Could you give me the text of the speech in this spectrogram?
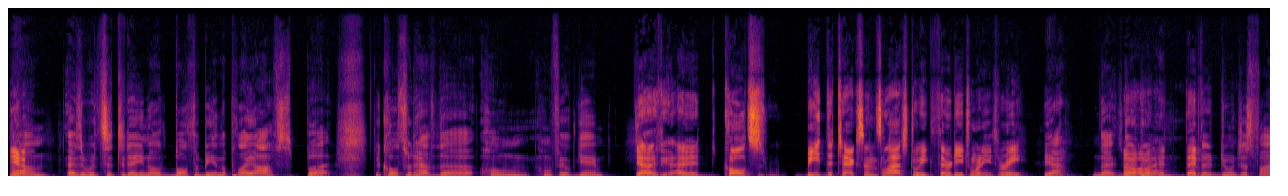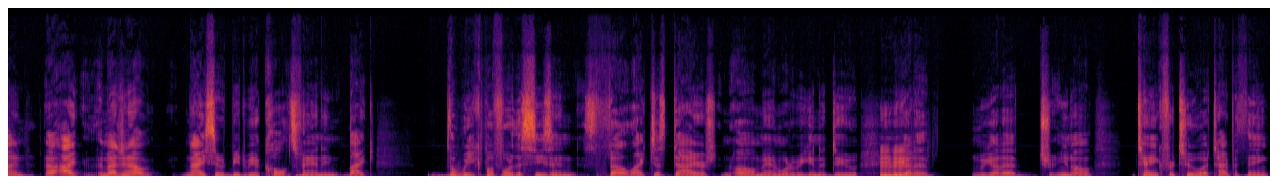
Yeah. Um, as it would sit today, you know, both would be in the playoffs, but the Colts would have the home home field game. Yeah, uh, Colts beat the Texans last week 30-23. Yeah, that, So, they're, doing, they're doing just fine. Uh, I imagine how nice it would be to be a Colts fan and like the week before the season felt like just dire. Oh man, what are we gonna do? Mm-hmm. We gotta we gotta you know tank for Tua type of thing.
